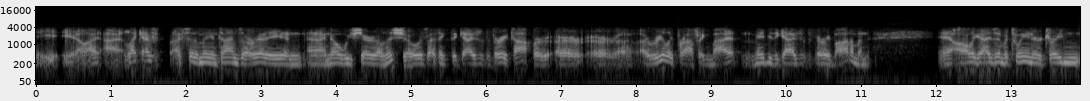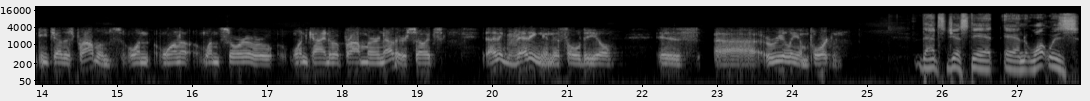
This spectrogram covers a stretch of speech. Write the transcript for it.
you know, I, I like I've I said a million times already, and, and I know we shared it on this show. Is I think the guys at the very top are are are, uh, are really profiting by it, maybe the guys at the very bottom, and, and all the guys in between are trading each other's problems, one one one sort of or one kind of a problem or another. So it's I think vetting in this whole deal is uh, really important. That's just it. And what was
